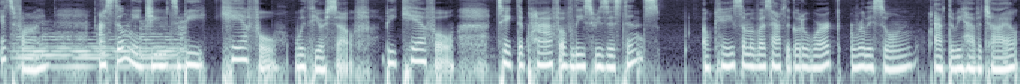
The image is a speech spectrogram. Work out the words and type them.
It's fine. I still need you to be careful with yourself. Be careful. Take the path of least resistance. Okay, some of us have to go to work really soon after we have a child.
